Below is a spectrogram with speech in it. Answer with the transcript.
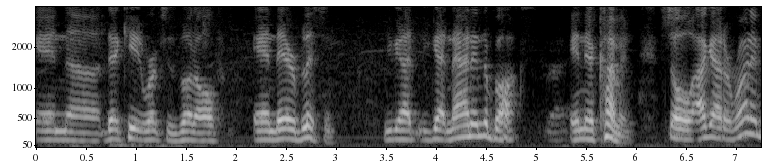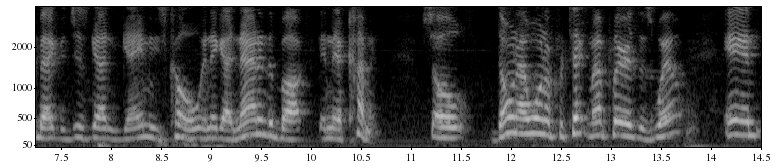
and uh, that kid works his butt off, and they're blitzing. You got you got nine in the box, and they're coming. So I got a running back that just got in game. He's cold, and they got nine in the box, and they're coming. So don't I want to protect my players as well? And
